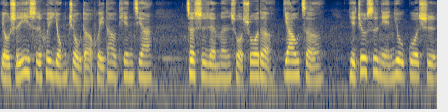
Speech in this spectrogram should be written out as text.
有时意识会永久的回到天家。这是人们所说的夭折，也就是年幼过世。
